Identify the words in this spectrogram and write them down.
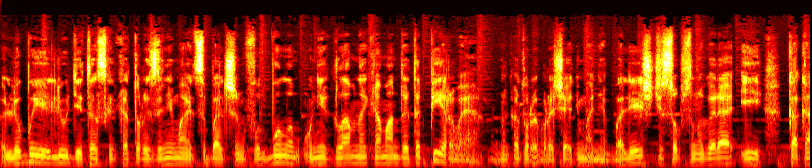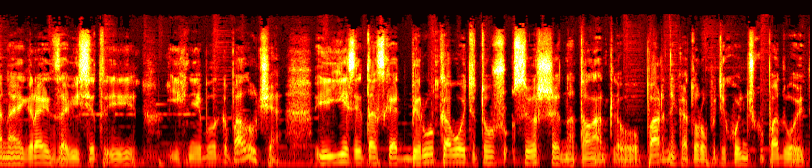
любые люди, так сказать, которые занимаются большим футболом, у них главная команда это первая, на которую обращают внимание болельщики, собственно говоря, и как она играет, зависит и их благополучие. И если, так сказать, берут кого-то, то уж совершенно талантливого парня, которого потихонечку подводят.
